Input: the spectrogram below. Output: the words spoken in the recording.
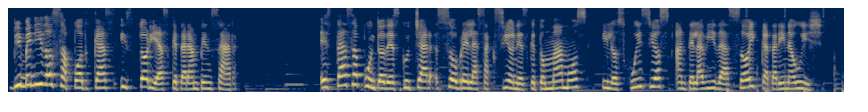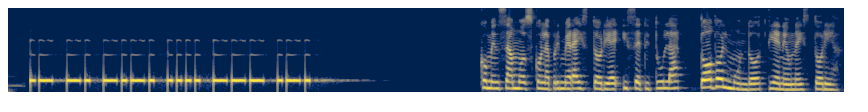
Bienvenidos a podcast Historias que te harán pensar. Estás a punto de escuchar sobre las acciones que tomamos y los juicios ante la vida. Soy Katarina Wish. Comenzamos con la primera historia y se titula Todo el mundo tiene una historia.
